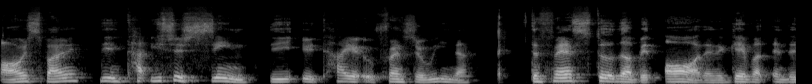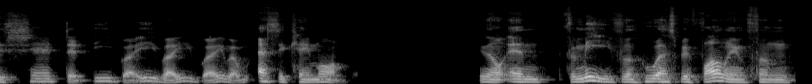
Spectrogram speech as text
awe-inspiring, the entire you should have seen the entire Friends Arena. The fans stood up in awe and they gave up and they chanted Ibra, Ibra, Ibra, Ibra as he came on you know and for me for who has been following from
